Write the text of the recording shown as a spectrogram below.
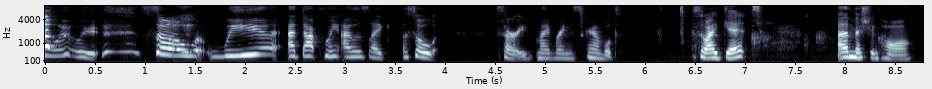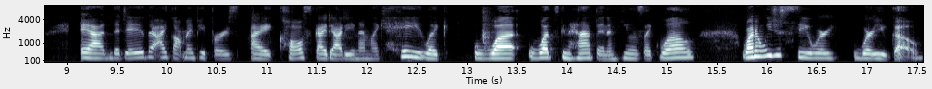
absolutely. So we at that point I was like, so sorry, my brain is scrambled. So I get a mission call and the day that I got my papers, I call Sky Daddy and I'm like, "Hey, like what what's going to happen?" And he was like, "Well, why don't we just see where where you go?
